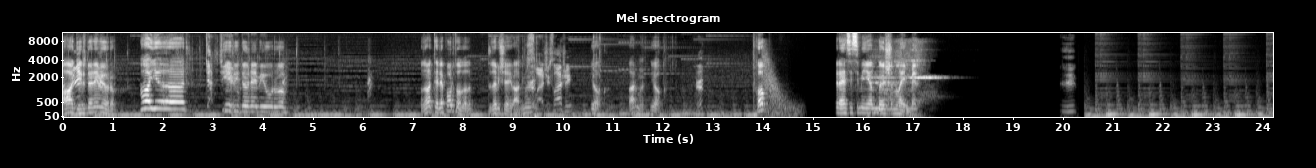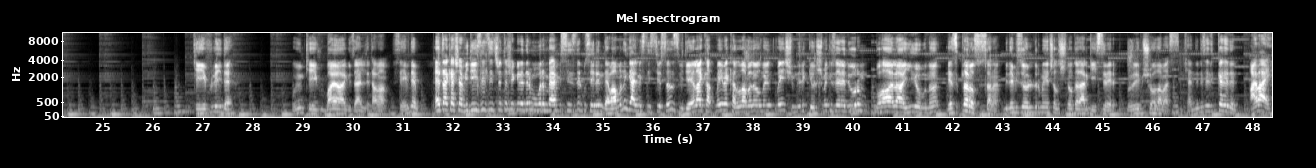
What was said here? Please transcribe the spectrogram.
Aa geri dönemiyorum. Hayır. Geri dönemiyorum. O zaman teleport olalım. Şurada bir şey var mı? Slashy slashy. Yok. Var mı? Yok. Hop. Prensesimin yanına ışınlayın beni. Keyifliydi. Oyun keyfi bayağı güzeldi tamam. Sevdim. Evet arkadaşlar videoyu izlediğiniz için teşekkür ederim. Umarım beğenmişsinizdir. Bu serinin devamının gelmesini istiyorsanız videoya like atmayı ve kanala abone olmayı unutmayın. Şimdilik görüşmek üzere diyorum. Bu hala yiyor bunu. Yazıklar olsun sana. Bir de bizi öldürmeye çalıştın o kadar giysi verip. Böyle bir şey olamaz. Kendinize dikkat edin. Bay bay.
